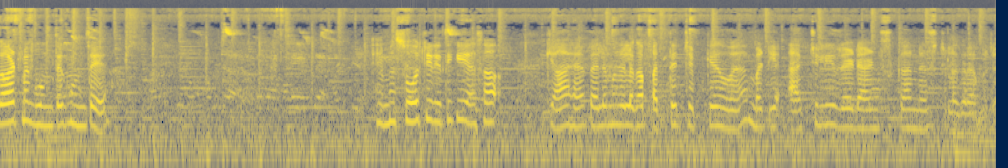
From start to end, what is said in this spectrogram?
रिजॉर्ट में घूमते घूमते मैं सोच ही रही थी कि ऐसा क्या है। पहले मुझे लगा पत्ते चिपके हुए हैं बट ये एक्चुअली रेड एंड्स का नेस्ट लग रहा है मुझे।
